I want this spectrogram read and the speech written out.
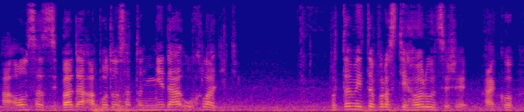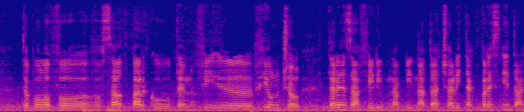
A on sa zbada a potom sa to nedá uchladiť. Potom je to proste horúce, že ako to bolo vo, vo South Parku, ten fi, e, film, čo Terence a Filip natáčali, tak presne tak.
